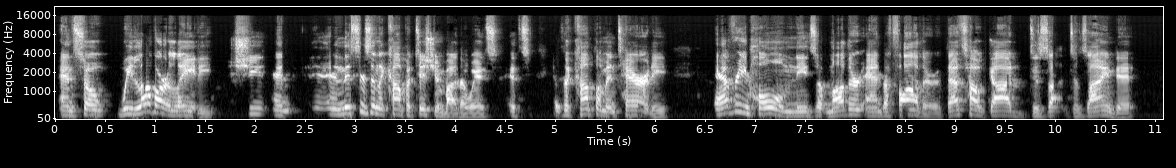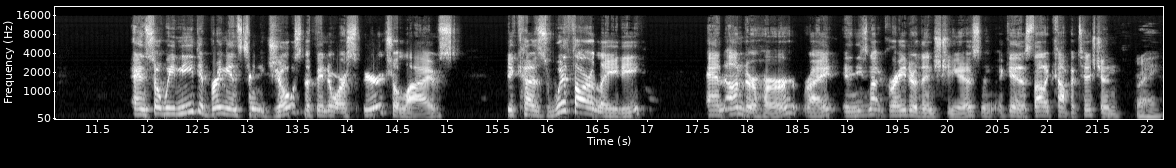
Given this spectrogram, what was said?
And so we love Our Lady. She and and this isn't a competition, by the way. It's it's it's a complementarity. Every home needs a mother and a father. That's how God desi- designed it. And so we need to bring in Saint Joseph into our spiritual lives because with Our Lady and under her, right? And he's not greater than she is. And again, it's not a competition. right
